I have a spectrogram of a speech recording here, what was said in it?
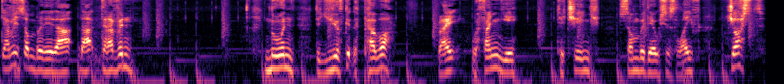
giving somebody that that driven, knowing that you've got the power, right, within you to change somebody else's life just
